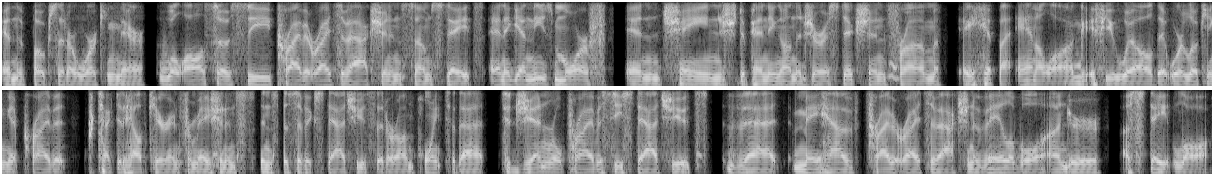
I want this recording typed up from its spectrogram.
and the folks that are working there. We'll also see private rights of action in some states. And again, these morph and change depending on the jurisdiction from a HIPAA analog, if you will, that we're looking at private protected healthcare information and, and specific statutes that are on point to that, to general privacy statutes that may have private rights of action available under a state law.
